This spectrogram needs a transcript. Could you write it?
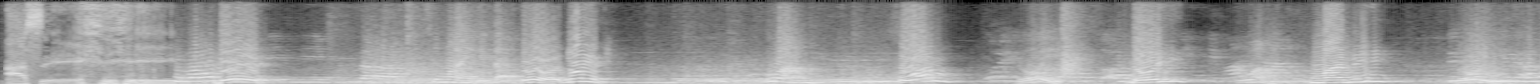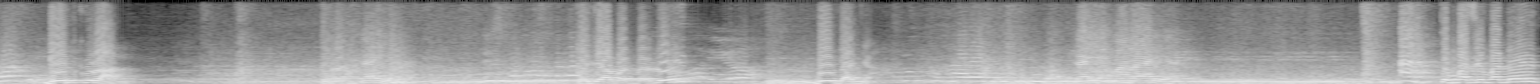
Asik. Duit. Semua kita? Iya duit. Uang. Uang. Doi. Doi. Uang money duit kurang. Orang kaya. Pejabat berduit duit banyak. Kaya maraya. Tempat simpan duit.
